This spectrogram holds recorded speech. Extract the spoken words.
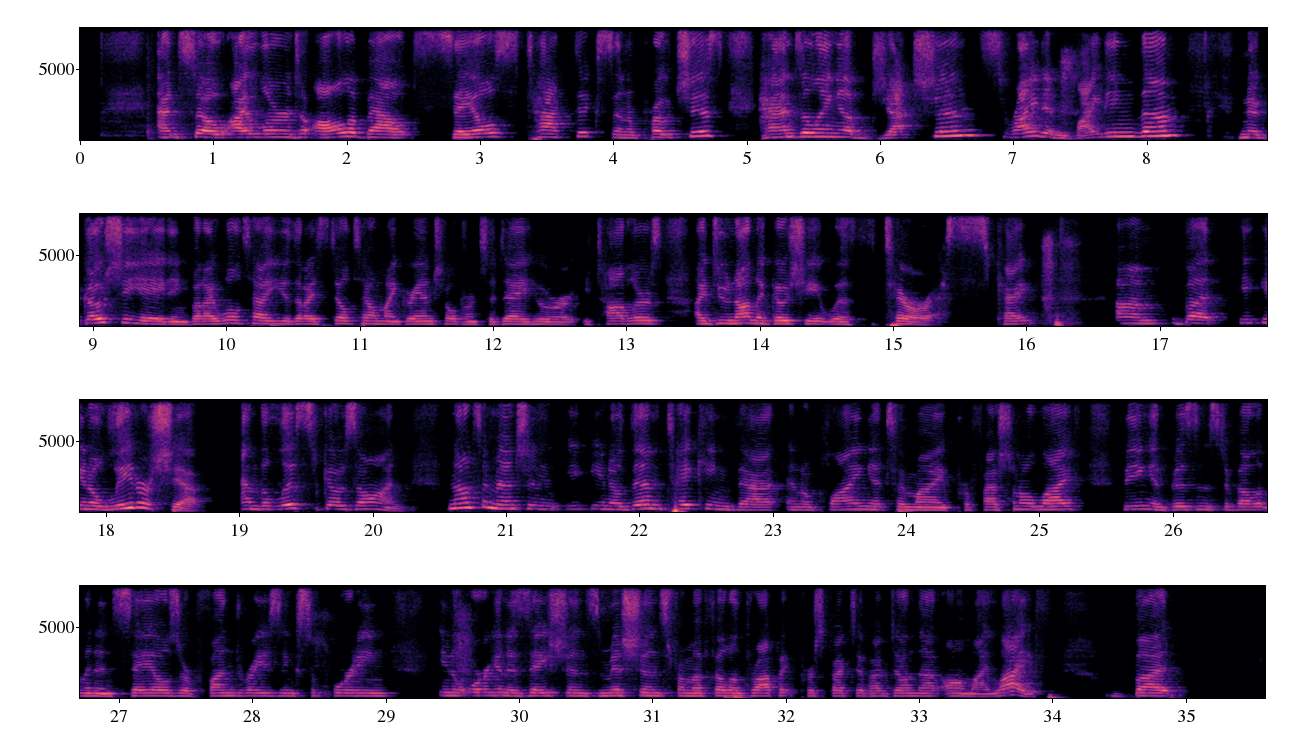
And so I learned all about sales tactics and approaches, handling objections, right? Inviting them, negotiating. But I will tell you that I still tell my grandchildren today who are toddlers, I do not negotiate with terrorists. Okay. um, but, you know, leadership, and the list goes on. Not to mention you know then taking that and applying it to my professional life being in business development and sales or fundraising supporting you know organizations missions from a philanthropic perspective i've done that all my life. But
